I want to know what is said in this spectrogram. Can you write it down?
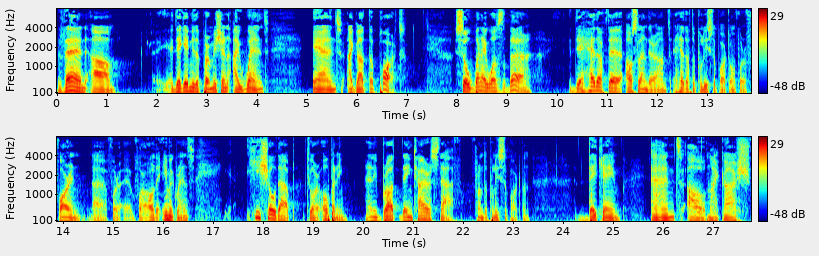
Then um, they gave me the permission. I went and I got the part. So when I was there, the head of the Ausländeramt, head of the police department for foreign, uh, for, uh, for all the immigrants, he showed up to our opening and he brought the entire staff from the police department. They came and, oh my gosh,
